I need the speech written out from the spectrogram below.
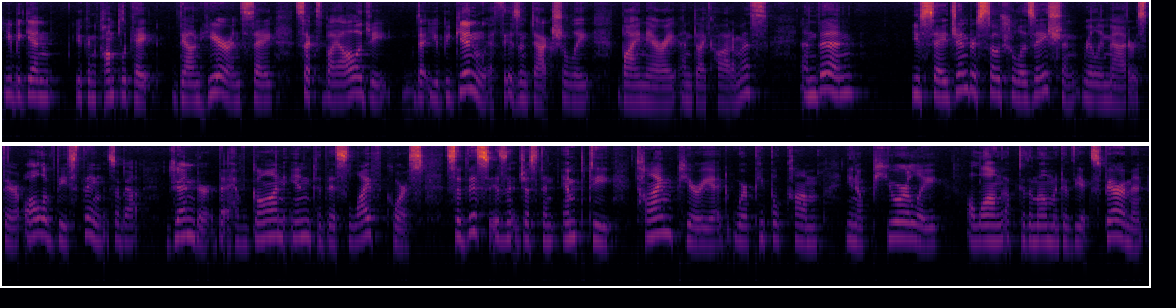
you begin, you can complicate down here and say sex biology that you begin with isn't actually binary and dichotomous. And then you say gender socialization really matters. There are all of these things about gender that have gone into this life course. So this isn't just an empty time period where people come, you know, purely along up to the moment of the experiment,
